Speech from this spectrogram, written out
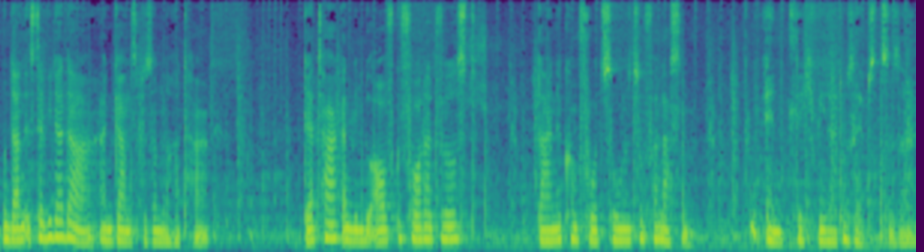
Und dann ist er wieder da, ein ganz besonderer Tag. Der Tag, an dem du aufgefordert wirst, deine Komfortzone zu verlassen, um endlich wieder du selbst zu sein.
